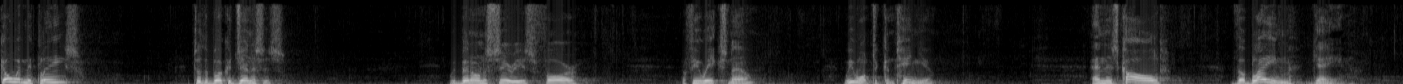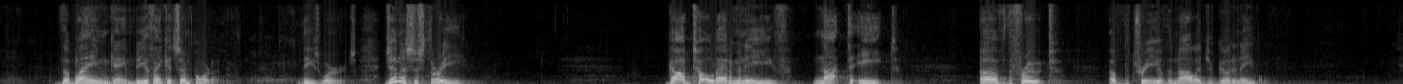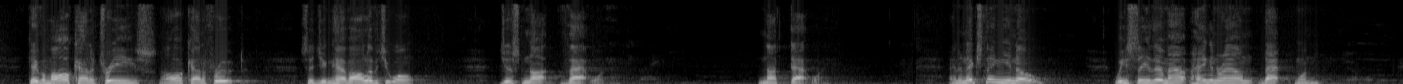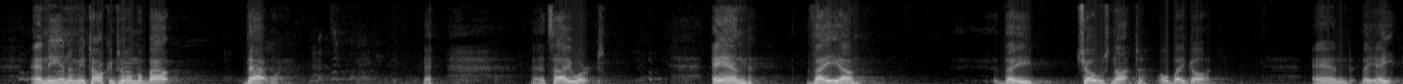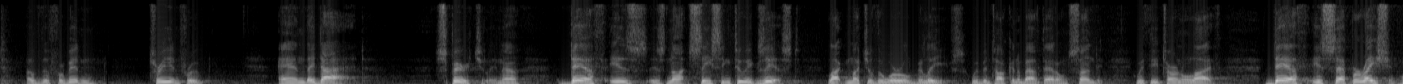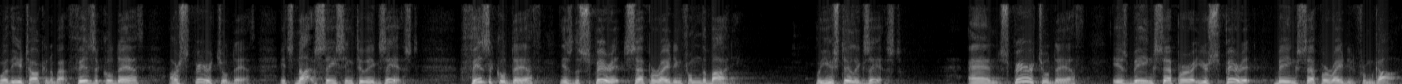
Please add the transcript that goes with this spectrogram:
Go with me, please, to the book of Genesis. We've been on a series for a few weeks now. We want to continue. And it's called The Blame Game. The Blame Game. Do you think it's important? These words. Genesis 3, God told Adam and Eve not to eat of the fruit of the tree of the knowledge of good and evil. Gave them all kind of trees, all kind of fruit. Said you can have all of it you want, just not that one. Not that one. And the next thing you know, we see them out hanging around that one, and the enemy talking to them about that one. That's how he works. And they um, they chose not to obey God, and they ate of the forbidden tree and fruit, and they died spiritually. Now, death is is not ceasing to exist like much of the world believes. We've been talking about that on Sunday with eternal life. Death is separation, whether you're talking about physical death or spiritual death. It's not ceasing to exist. Physical death is the spirit separating from the body. Well, you still exist. And spiritual death is being separate, your spirit being separated from God,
